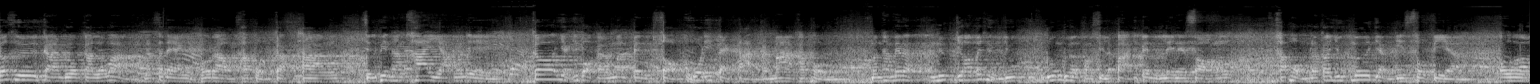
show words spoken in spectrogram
ก็คือการรวมกันระหว่างนักแสดงอย่างพวกเราครับผมกับทางศิลปินทางค่ายยักษ์นั่นเอง ก็อย่างที่บอกกันว่ามันเป็นสองขั้วที่แตกต่างกันมากครับผม มันทำให้แบบนึกย้อนไปถึงยุครุ่งเรืองของศิลปะที่เป็นเรเนซองส์ครับผมแล้วก็ยุคมืดอย่างดิสโทเปียโอ้พอเอา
